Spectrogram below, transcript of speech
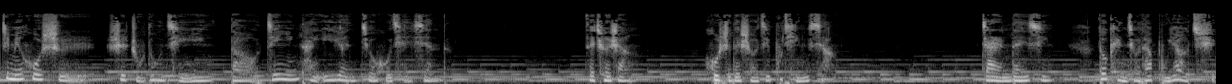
这名护士是主动请缨到金银潭医院救护前线的。在车上，护士的手机不停响，家人担心，都恳求他不要去。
